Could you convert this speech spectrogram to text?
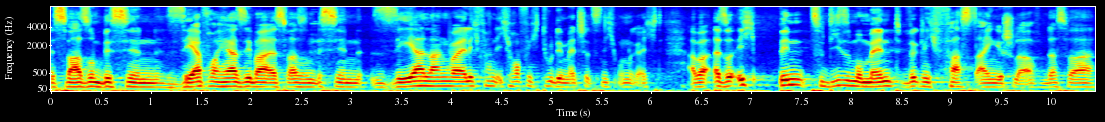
Es war so ein bisschen sehr vorhersehbar, es war so ein bisschen sehr langweilig, fand ich. hoffe, ich tue dem Match jetzt nicht unrecht. Aber also ich bin zu diesem Moment wirklich fast eingeschlafen. Das war,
